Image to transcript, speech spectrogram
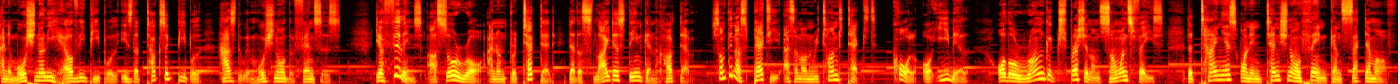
and emotionally healthy people is that toxic people has the emotional defenses. Their feelings are so raw and unprotected that the slightest thing can hurt them. Something as petty as an unreturned text, call or email or the wrong expression on someone's face, the tiniest unintentional thing can set them off.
